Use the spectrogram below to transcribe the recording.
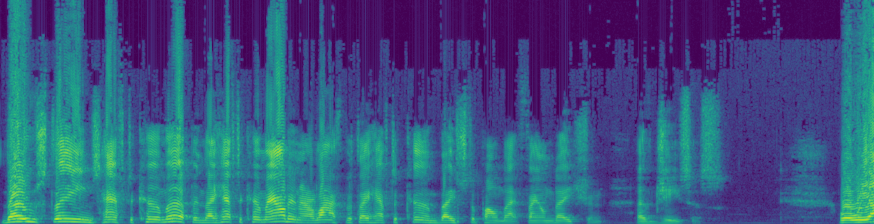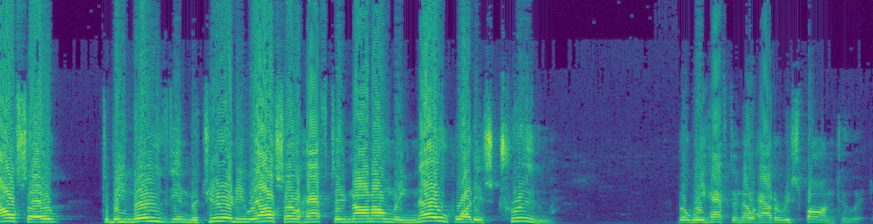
Those things have to come up and they have to come out in our life, but they have to come based upon that foundation of Jesus. Well, we also, to be moved in maturity, we also have to not only know what is true, but we have to know how to respond to it.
